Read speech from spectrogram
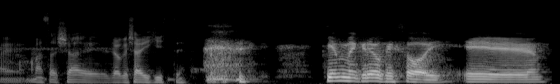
Eh, más allá de lo que ya dijiste. ¿Quién me creo que soy? Eh,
